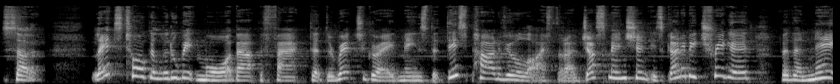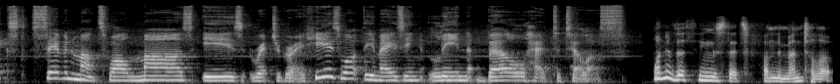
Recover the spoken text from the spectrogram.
So, Let's talk a little bit more about the fact that the retrograde means that this part of your life that I've just mentioned is going to be triggered for the next seven months while Mars is retrograde. Here's what the amazing Lynn Bell had to tell us. One of the things that's fundamental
